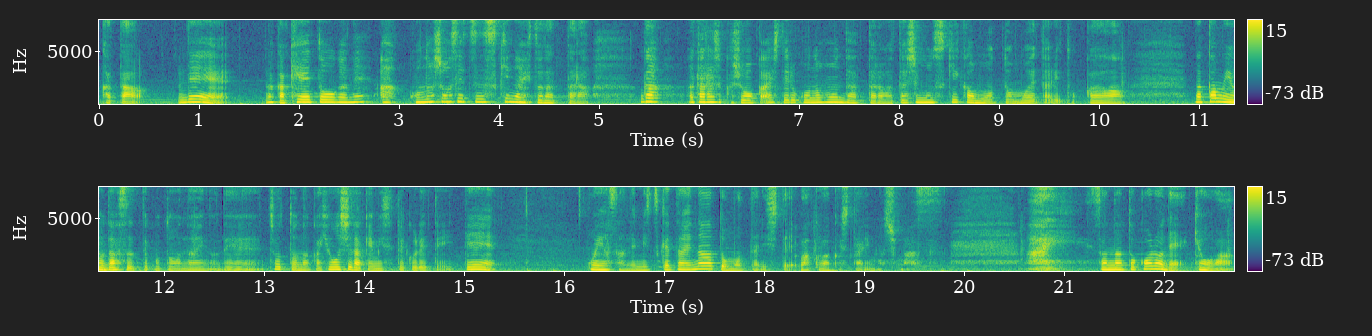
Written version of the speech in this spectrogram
方でなんか系統がねあこの小説好きな人だったらが新しく紹介してるこの本だったら私も好きかもって思えたりとか中身を出すってことはないのでちょっとなんか表紙だけ見せてくれていて本屋さんで見つけたいなと思ったりしてワクワクしたりもします。はいそんなところで今日は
